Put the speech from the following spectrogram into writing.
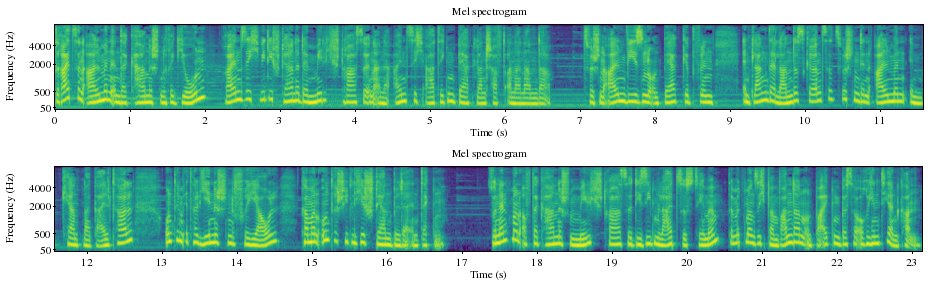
13 Almen in der Karnischen Region reihen sich wie die Sterne der Milchstraße in einer einzigartigen Berglandschaft aneinander zwischen Almwiesen und Berggipfeln entlang der Landesgrenze zwischen den Almen im Kärntner Galltal und dem italienischen Friaul kann man unterschiedliche Sternbilder entdecken. So nennt man auf der Karnischen Milchstraße die sieben Leitsysteme, damit man sich beim Wandern und Biken besser orientieren kann.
